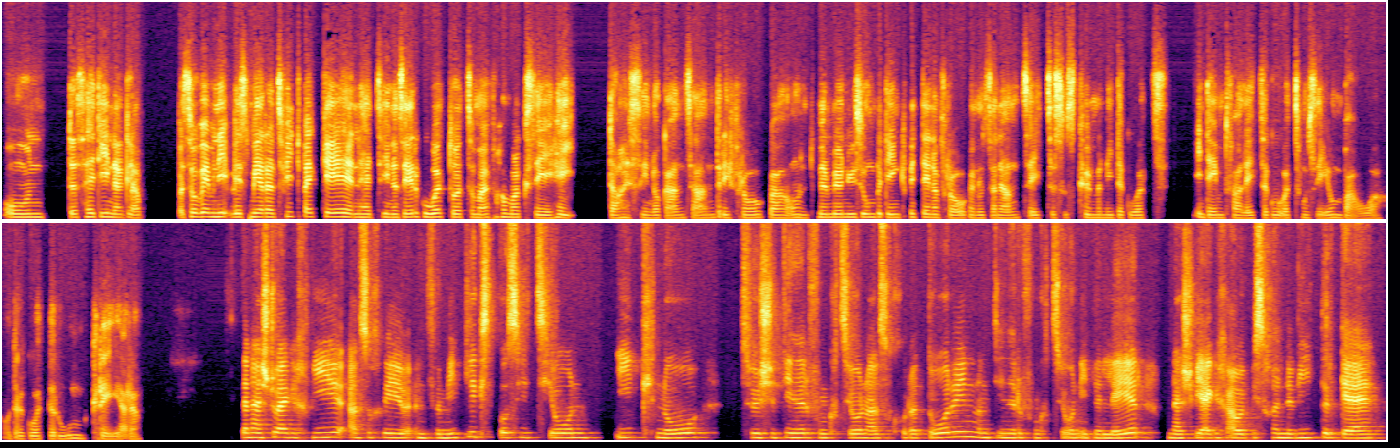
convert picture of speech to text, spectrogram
Und das hat ihnen, glaube ich, so wenn es mir als Feedback gegeben hat es ihnen sehr gut getan, um einfach mal zu sehen, hey, da sind noch ganz andere Fragen und wir müssen uns unbedingt mit diesen Fragen auseinandersetzen, sonst können wir nicht ein gutes, in dem Fall jetzt ein gutes Museum bauen oder einen guten Raum kreieren dann hast du eigentlich wie auch eine Vermittlungsposition eingenommen zwischen deiner Funktion als Kuratorin und deiner Funktion in der Lehre und hast wie eigentlich auch etwas können weitergeben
